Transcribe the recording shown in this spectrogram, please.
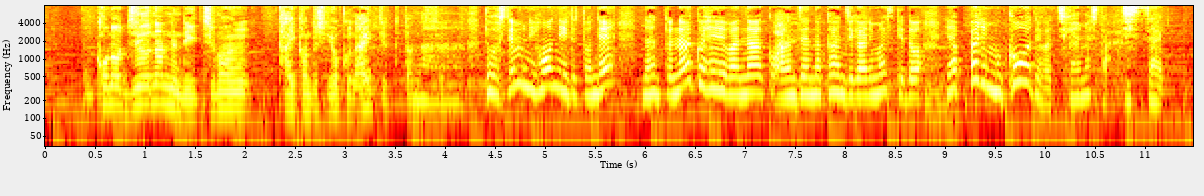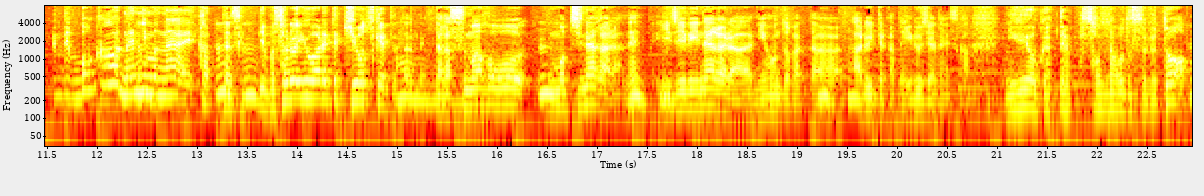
この十何年で一番体感として良くないって言ってたんですよ、まあどうしても日本にいるとねなんとなく平和なこう安全な感じがありますけど、やっぱり向こうでは違いました実際で僕は何にもなかったんですけど、やっぱそれを言われて気をつけてたんで、だからスマホを持ちながらね、いじりながら日本とか歩いてる方いるじゃないですか、ニューヨークやってやっぱそんなことすると、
